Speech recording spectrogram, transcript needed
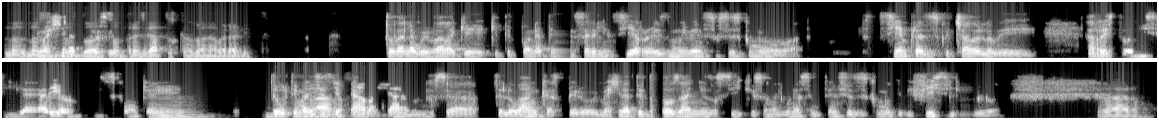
Los, los- los dos sí. o tres gatos que nos van a ver ahorita. toda la huevada que, que, te pone a pensar el encierro. Es muy denso, es como, siempre has escuchado lo de arresto domiciliario. Es como que mm. De última dices, ya, ya, o sea, te lo bancas, pero imagínate dos años así, que son algunas sentencias, es como que difícil, ¿no? Claro.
